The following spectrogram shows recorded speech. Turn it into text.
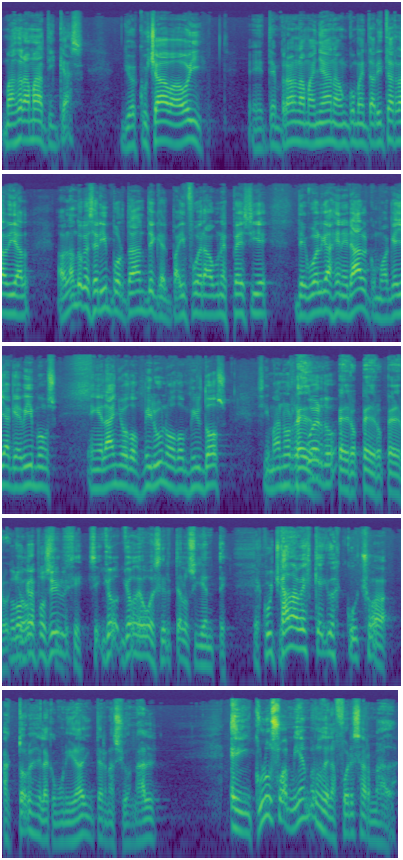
más dramáticas. Yo escuchaba hoy, temprano en la mañana, a un comentarista radial hablando que sería importante que el país fuera una especie de huelga general como aquella que vimos en el año 2001 o 2002, si mal no recuerdo. Pedro, Pedro, Pedro. ¿No lo crees posible? Sí, sí, Yo, yo debo decirte lo siguiente. Te escucho. Cada vez que yo escucho a actores de la comunidad internacional e incluso a miembros de la Fuerza Armada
